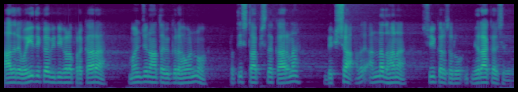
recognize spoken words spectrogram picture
ಆದರೆ ವೈದಿಕ ವಿಧಿಗಳ ಪ್ರಕಾರ ಮಂಜುನಾಥ ವಿಗ್ರಹವನ್ನು ಪ್ರತಿಷ್ಠಾಪಿಸಿದ ಕಾರಣ ಭಿಕ್ಷಾ, ಅಂದರೆ ಅನ್ನದಾನ ಸ್ವೀಕರಿಸಲು ನಿರಾಕರಿಸಿದರು.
